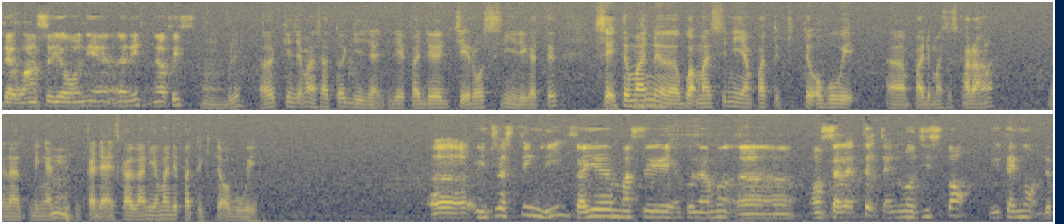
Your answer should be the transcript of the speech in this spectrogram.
that will answer your ni uh, ni Hafiz? Hmm, boleh. Ok Encik Mas satu lagi je. Daripada Cik Rosni dia kata sektor mana buat masa ni yang patut kita overweight uh, pada masa sekarang lah? Dengan, dengan hmm. keadaan sekarang ni yang mana patut kita overweight uh, interestingly saya masih apa nama uh, on selected technology stock. Kita tengok the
